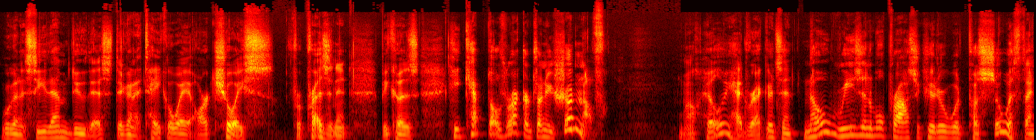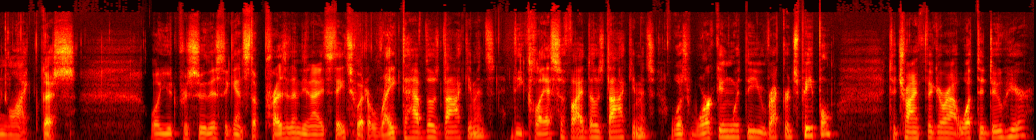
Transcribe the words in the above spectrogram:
We're going to see them do this. They're going to take away our choice for president because he kept those records and he shouldn't have. Well, Hillary had records, and no reasonable prosecutor would pursue a thing like this. Well, you'd pursue this against the President of the United States who had a right to have those documents, declassified those documents, was working with the records people to try and figure out what to do here.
